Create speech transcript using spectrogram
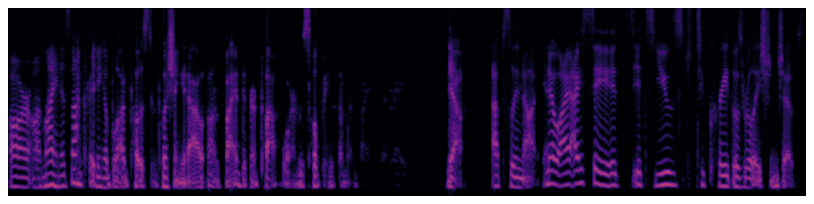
are online. It's not creating a blog post and pushing it out on five different platforms, hoping someone finds it, right? Yeah, absolutely not. No, I, I say it's it's used to create those relationships.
